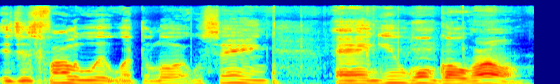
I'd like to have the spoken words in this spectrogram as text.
is just follow it what the Lord was saying, and you won't go wrong.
